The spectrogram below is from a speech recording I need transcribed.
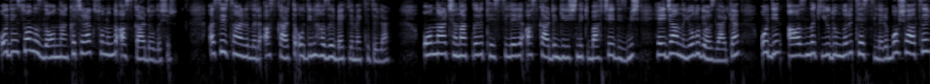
Odin son hızla ondan kaçarak sonunda Asgard'a ulaşır. Asir tanrıları Asgard'da Odin'i hazır beklemektedirler. Onlar çanakları, testileri Asgard'ın girişindeki bahçeye dizmiş, heyecanla yolu gözlerken Odin ağzındaki yudumları testilere boşaltır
